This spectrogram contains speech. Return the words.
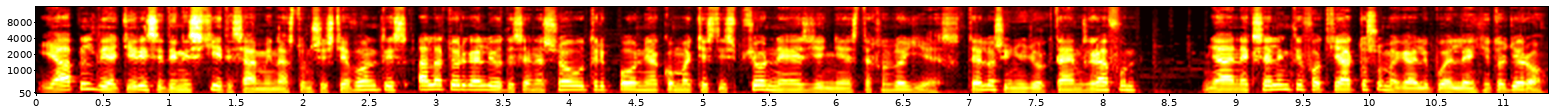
Η Apple διακηρύσει την ισχύ της άμυνας των συσκευών της, αλλά το εργαλείο της NSO τρυπώνει ακόμα και στις πιο νέες γενιές τεχνολογίες. Τέλος, οι New York Times γράφουν: Μια ανεξέλεγκτη φωτιά τόσο μεγάλη που ελέγχει τον καιρό.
